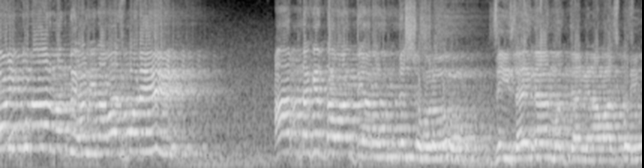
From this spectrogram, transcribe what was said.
ওই কোণার মধ্যে আমি নামাজ পড়ে। আপনাকে দাওয়াত দেওয়ার উদ্দেশ্য হলো, যেই জায়গার মধ্যে আমি নামাজ পড়িব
